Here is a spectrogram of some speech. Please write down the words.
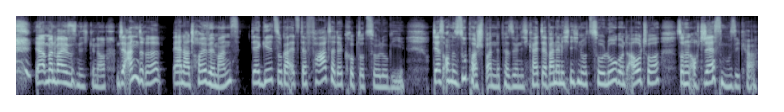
ja, man weiß es nicht genau. Und der andere, Bernhard Heuvelmanns, der gilt sogar als der Vater der Kryptozoologie. Der ist auch eine super spannende Persönlichkeit. Der war nämlich nicht nur Zoologe und Autor, sondern auch Jazzmusiker.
